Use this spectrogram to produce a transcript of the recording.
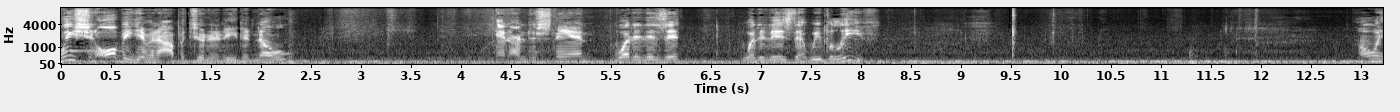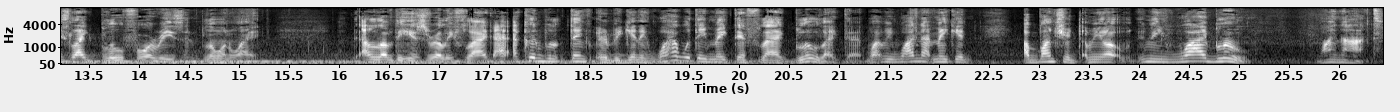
we should all be given an opportunity to know and understand what it is it, what it is that we believe. Always like blue for a reason, blue and white. I love the Israeli flag. I, I couldn't think in the beginning why would they make their flag blue like that? Why, I mean, why not make it a bunch of? I mean, uh, I mean, why blue? Why not?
